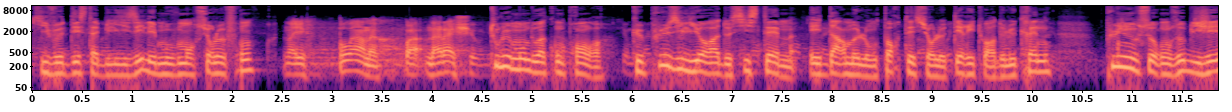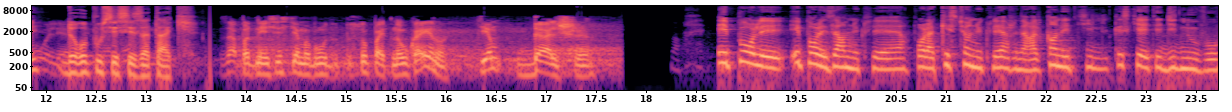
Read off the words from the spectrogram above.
qui veut déstabiliser les mouvements sur le front. Tout le monde doit comprendre que plus il y aura de systèmes et d'armes longues portées sur le territoire de l'Ukraine, plus nous serons obligés de repousser ces attaques. Et pour, les, et pour les armes nucléaires, pour la question nucléaire générale, qu'en est-il? Qu'est-ce qui a été dit de nouveau?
